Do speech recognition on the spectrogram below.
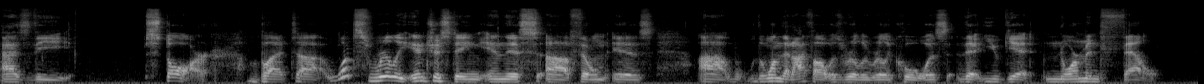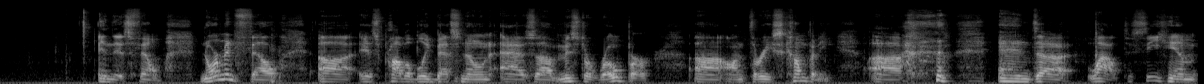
as the star. But uh, what's really interesting in this film is the one that I thought was really, really cool was that you get Norman Fell in this film. Norman Fell uh, is probably best known as uh, Mr. Roper uh, on Three's Company. Uh, and uh, wow, to see him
